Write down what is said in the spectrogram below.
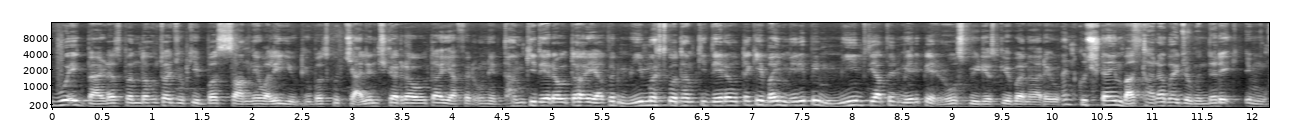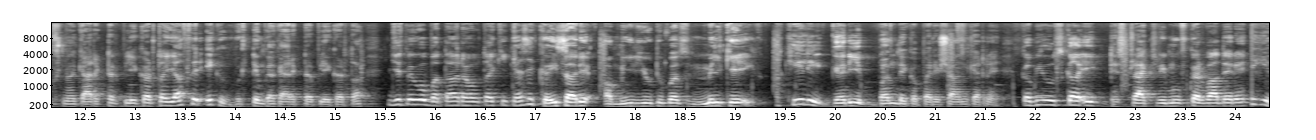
वो एक बैडस बंदा होता जो कि बस सामने वाले यूट्यूबर्स को चैलेंज कर रहा होता, या फिर उन्हें धमकी दे रहा होता, या फिर मीमर्स को धमकी दे रहा होता कि भाई मेरे पे मीम्स या फिर मेरे पे रोस्ट वीडियोस क्यों बना रहे हो? एंड कुछ टाइम बाद थारा भाई जोगिंदर एक इमोशनल कैरेक्टर प्ले करता, या फिर एक विक्टिम का कैरेक्टर प्ले करता, जिसमें वो बता रहा होता कि कैसे कई सारे अमीर यूट्यूबर्स मिलके अकेले गरीब बंदे को परेशान कर रहे हैं। कभी उसका एक डिस्ट्रैक्ट रिमूव करवा दे रहे हैं। ये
